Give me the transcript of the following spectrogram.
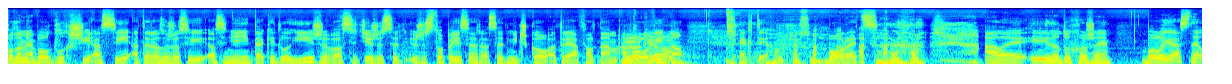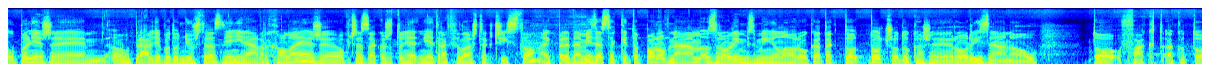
podľa mňa bol dlhší asi a teraz už asi, asi není taký dlhý, že vlastne tiež, že, sed, že 150 hrá sedmičkou a triafal tam a Jak bolo ja? vidno, jak ty, borec, ale jednoducho, že bolo jasné úplne, že pravdepodobne už teraz není na vrchole, že občas akože to ne- netrafil až tak čisto, aj pred nami. Zasa keď to porovnám s Rorym z minulého roka, tak to, to čo dokáže Rory ranou, to fakt, ako to,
